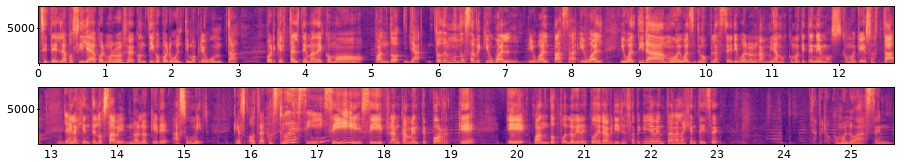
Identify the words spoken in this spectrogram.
si te la posibilidad de poder morbosear contigo, por último, pregunta. Porque está el tema de como cuando ya, todo el mundo sabe que igual, igual pasa, igual, igual tiramos, igual sentimos placer, igual orgasmeamos como que tenemos, como que eso está. Ya. Y la gente lo sabe, no lo quiere asumir, que es otra cosa. ¿Tú decís? Sí, sí, francamente, porque eh, cuando lográis poder abrir esa pequeña ventana, la gente dice, ya, pero ¿cómo lo hacen?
